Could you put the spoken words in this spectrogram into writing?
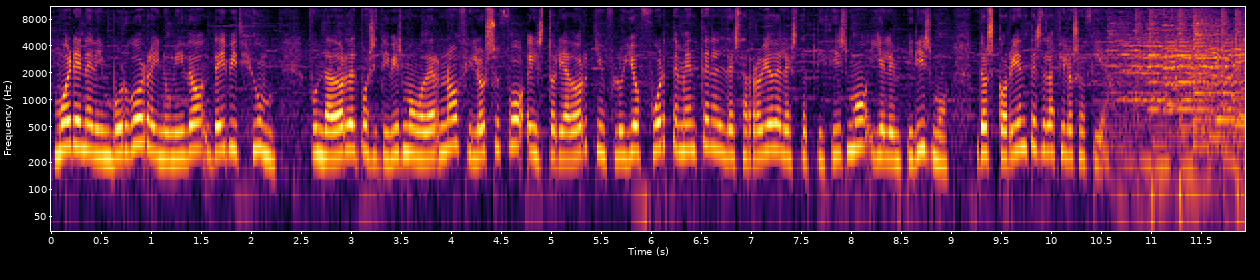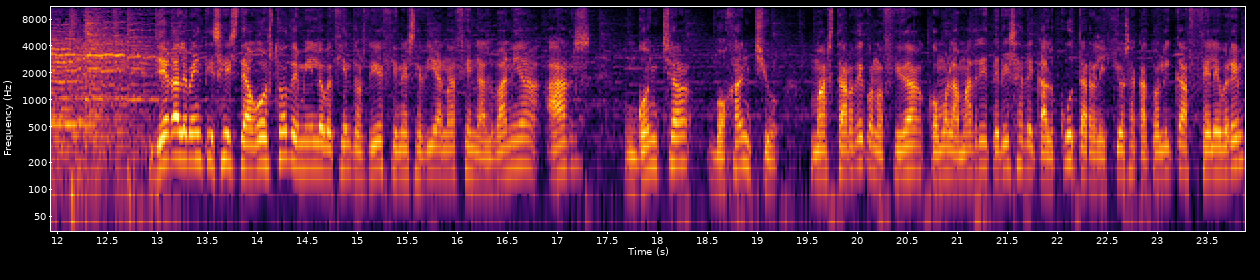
muere en Edimburgo, Reino Unido, David Hume, fundador del positivismo moderno, filósofo e historiador que influyó fuertemente en el desarrollo del escepticismo y el empirismo, dos corrientes de la filosofía. Llega el 26 de agosto de 1910 y en ese día nace en Albania Ars Goncha Bohanchu, más tarde conocida como la Madre Teresa de Calcuta, religiosa católica célebre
